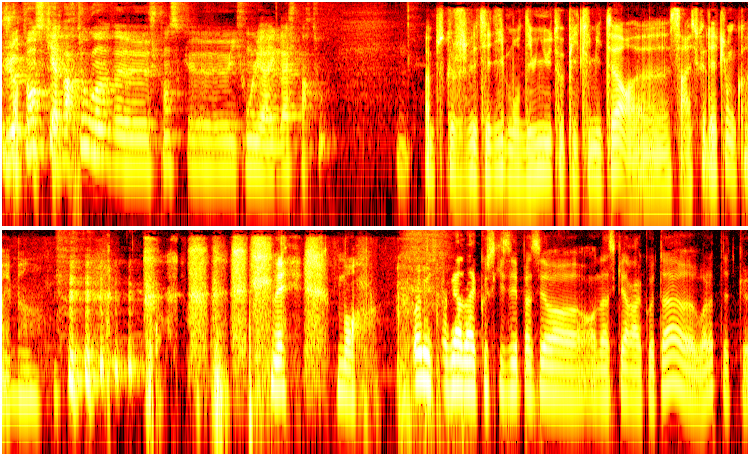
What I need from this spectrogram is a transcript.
je pense qu'il y a partout. hein. Je pense qu'ils font les réglages partout. Ah, Parce que je m'étais dit, bon, 10 minutes au pit limiter, euh, ça risque d'être long quand même. hein. Mais bon, Ouais, mais si on regarde à- ce qui s'est passé en, en NASCAR à Kota, euh, voilà, peut-être que.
